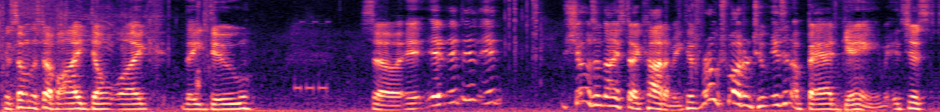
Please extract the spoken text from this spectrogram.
Because some of the stuff I don't like, they do. So it, it, it, it shows a nice dichotomy. Because Rogue Squadron 2 isn't a bad game. It's just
